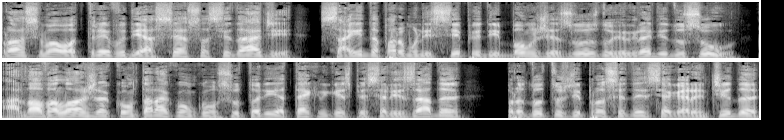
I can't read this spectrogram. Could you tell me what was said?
próximo ao trevo de acesso à cidade, saída para o município de Bom Jesus, do Rio Grande do Sul. A nova loja contará com consultoria técnica especializada, produtos de procedência garantida,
